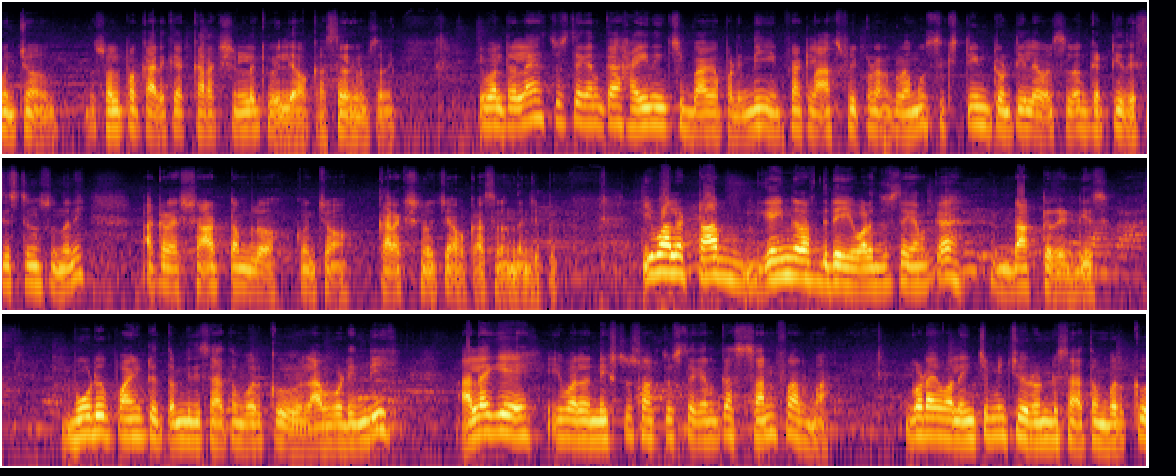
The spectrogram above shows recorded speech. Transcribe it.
కొంచెం స్వల్పకాలిక కరెక్షన్లోకి వెళ్ళే అవకాశాలు కనిపిస్తుంది ఇవాళ రిలయన్స్ చూస్తే కనుక హై నుంచి బాగా పడింది. ఇన్ఫాక్ట్ లాస్ట్ వీక్ కూడా అనుకున్నాము. సిక్స్టీన్ ట్వంటీ లెవెల్స్లో గట్టి రెసిస్టెన్స్ ఉందని అక్కడ షార్ట్ టర్మ్లో కొంచెం కరెక్షన్ వచ్చే అవకాశం ఉందని చెప్పి. ఇవాళ top gainer of the day ఇవాళ చూస్తే కనుక డాక్టర్ రెడ్డీస్. మూడు పాయింట్ తొమ్మిది శాతం వరకు లాభపడింది. అలాగే ఇవాళ నెక్స్ట్ స్టాక్ చూస్తే కనుక సన్ ఫార్మా కూడా ఇవాళ ఇంచుమించు రెండు శాతం వరకు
